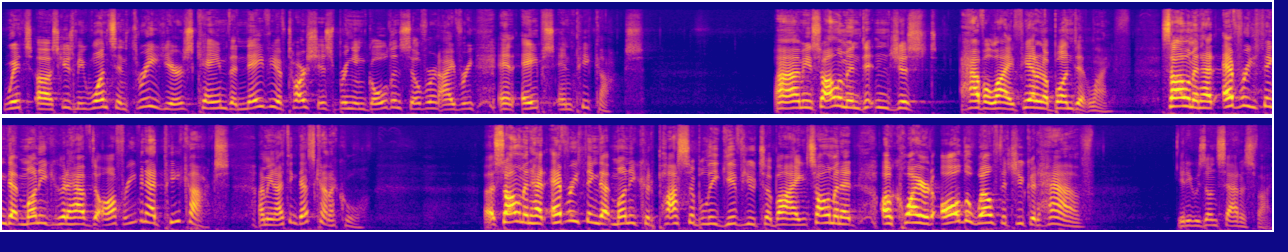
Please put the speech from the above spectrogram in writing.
which, uh, excuse me, once in three years came the navy of Tarshish bringing gold and silver and ivory and apes and peacocks. I mean, Solomon didn't just have a life, he had an abundant life. Solomon had everything that money could have to offer, even had peacocks. I mean, I think that's kind of cool. Uh, Solomon had everything that money could possibly give you to buy. Solomon had acquired all the wealth that you could have, yet he was unsatisfied.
